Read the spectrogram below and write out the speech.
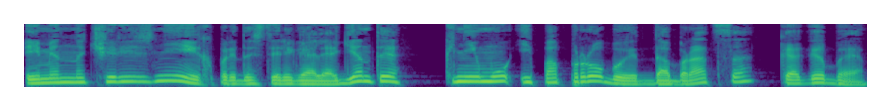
Именно через них, предостерегали агенты, к нему и попробует добраться КГБ.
